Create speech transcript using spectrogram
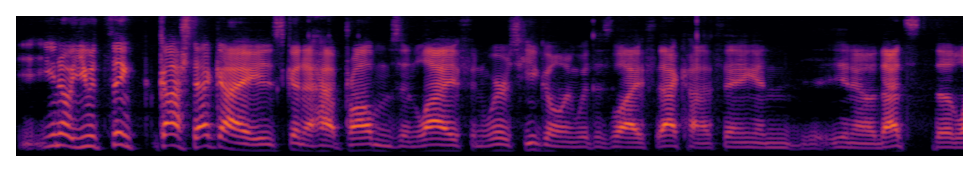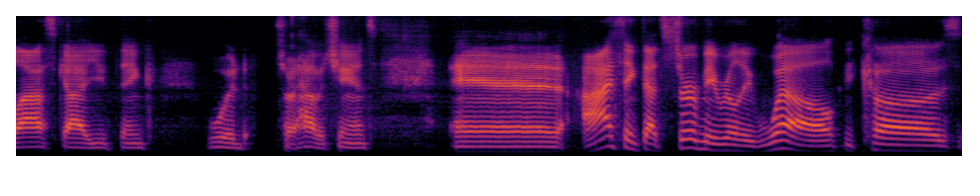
you know, you would think, gosh, that guy is going to have problems in life, and where's he going with his life, that kind of thing. And, you know, that's the last guy you'd think would sort of have a chance. And I think that served me really well because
